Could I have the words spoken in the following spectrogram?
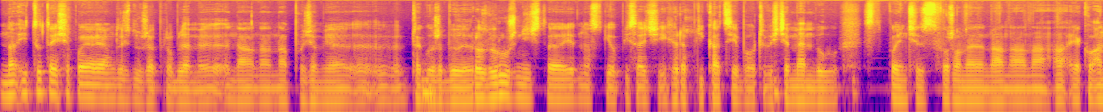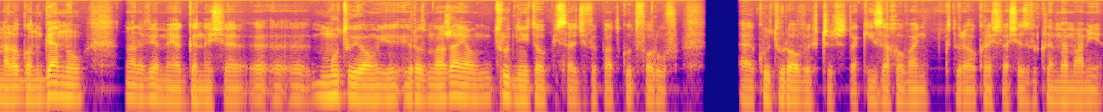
No i tutaj się pojawiają dość duże problemy na, na, na poziomie e, tego, żeby rozróżnić te jednostki, opisać ich replikację, bo oczywiście mem był pojęcie stworzone na, na, na, jako analogon genu, no ale wiemy jak geny się e, e, mutują i, rozmnażają. Trudniej to opisać w wypadku tworów kulturowych czy, czy takich zachowań, które określa się zwykle memami,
